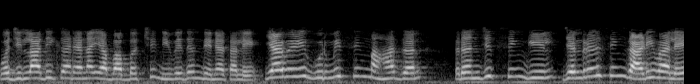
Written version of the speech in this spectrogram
व जिल्हाधिकाऱ्यांना याबाबतचे निवेदन देण्यात आले. यावेळी गुरमीत सिंग महाजन रणजित सिंग गिल जनरल सिंग गाडीवाले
